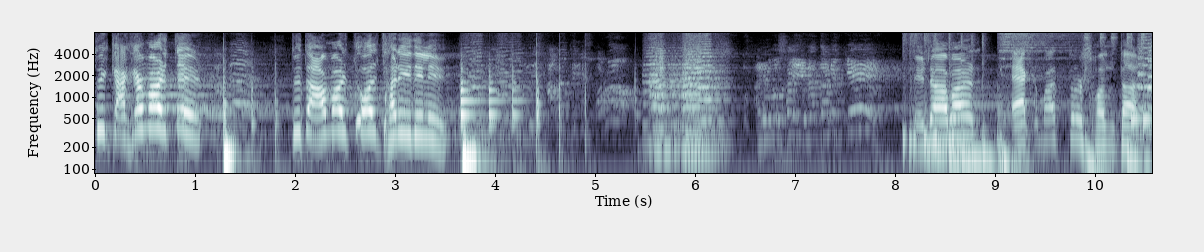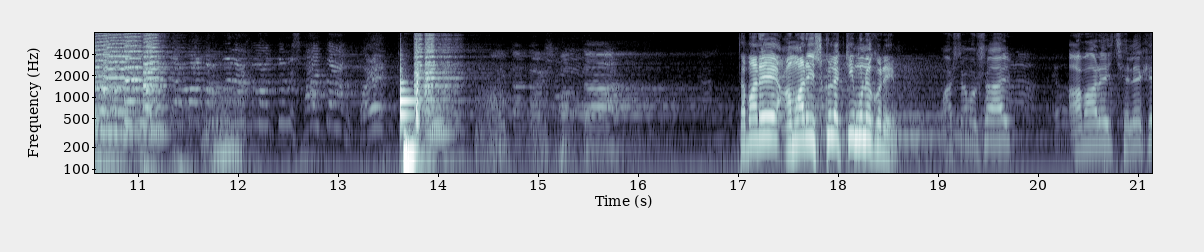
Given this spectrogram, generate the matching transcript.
তুই কাকে মারতে? তুই তো আমার চল ছাড়িয়ে দিলি। এটা আমার একমাত্র সন্তান। তারপরে মানে আমার স্কুলে কি মনে করে? মাস্টারমশাই আমার এই ছেলেকে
